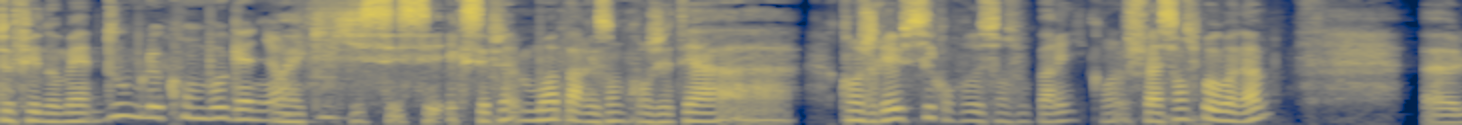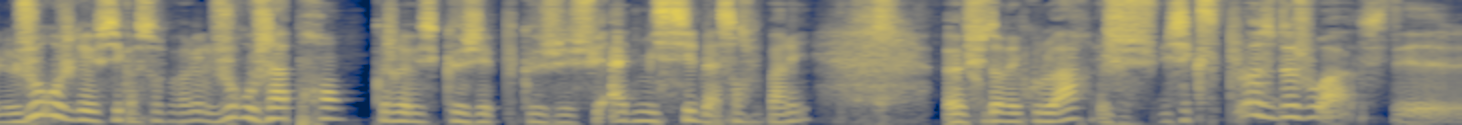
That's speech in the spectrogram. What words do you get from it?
deux phénomènes. Double combo gagnant. Ouais, c'est exceptionnel. Moi, par exemple, quand j'étais à, quand je réussis concours de Sciences Po Paris, quand je suis à Sciences Po Grenoble, euh, le jour où je réussis Sciences Po Paris, le jour où j'apprends que je réussis, que j'ai que je suis admissible à Sciences Po Paris, euh, je suis dans les couloirs, j'explose de joie, j'étais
